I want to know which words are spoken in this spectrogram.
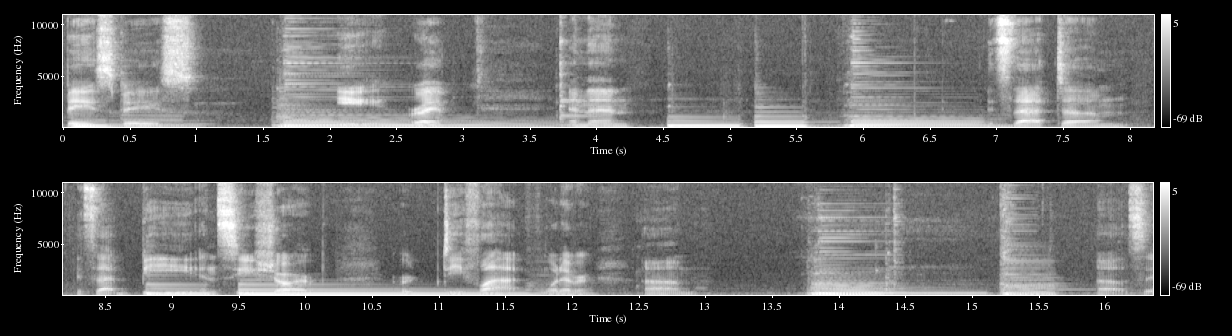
bass, bass, E, right? And then it's that um, it's that B and C sharp or D flat, whatever. Um, uh, let's see.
